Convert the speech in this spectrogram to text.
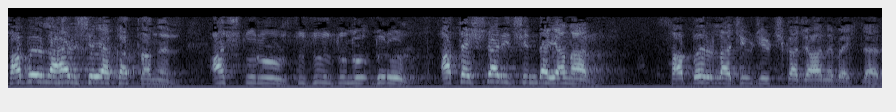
Sabırla her şeye katlanır. Aç durur, susuz durur, ateşler içinde yanar. Sabırla civciv çıkacağını bekler.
